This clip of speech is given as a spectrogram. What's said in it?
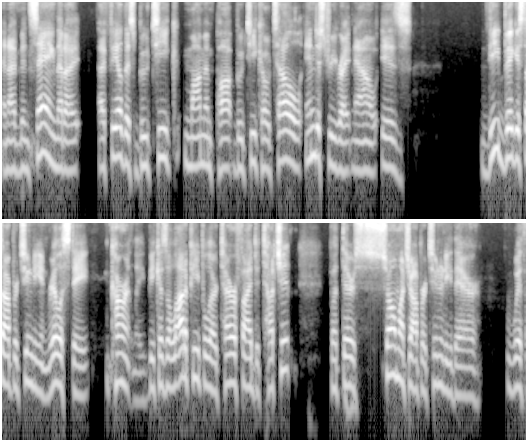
And i've been saying that i I feel this boutique mom and pop boutique hotel industry right now is the biggest opportunity in real estate currently because a lot of people are terrified to touch it, but hmm. there's so much opportunity there with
